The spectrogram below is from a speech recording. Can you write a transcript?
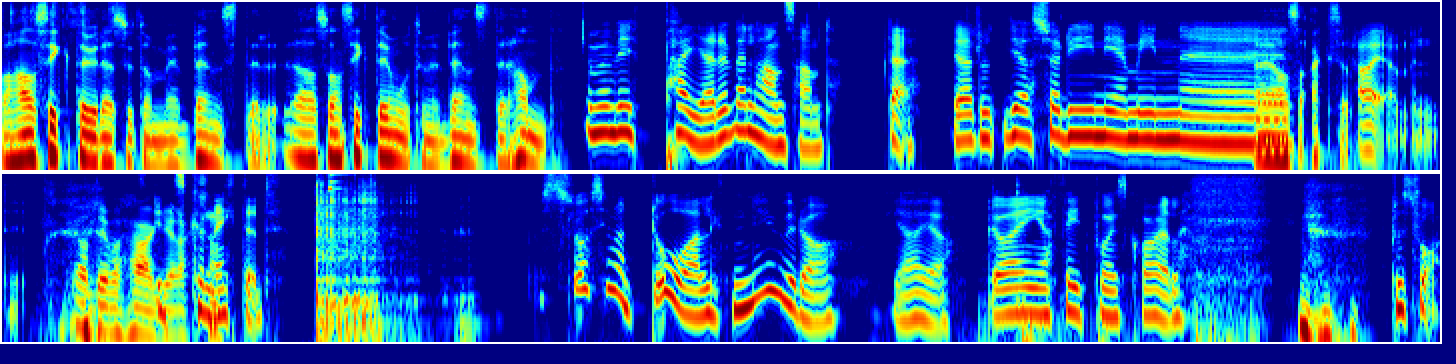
Och han siktar ju dessutom med vänster, alltså han siktar emot dig med vänster hand. Ja, men vi pajade väl hans hand? Där. Jag, jag körde ju ner min... Eh... Nej, hans axel. Ja, ja, men det- Ja, det var höger it's axeln. connected. Slår så himla dåligt nu då. Ja, ja. Jag har inga fate points kvar heller. Plus två.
